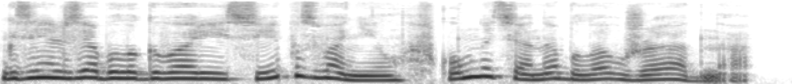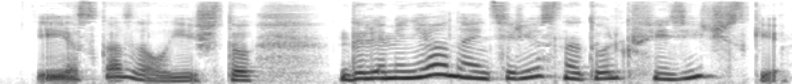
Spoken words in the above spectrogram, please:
где нельзя было говорить, и позвонил. В комнате она была уже одна. И я сказал ей, что для меня она интересна только физически,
